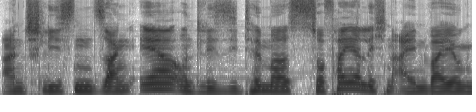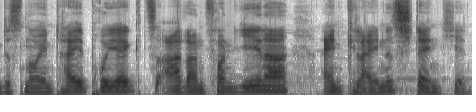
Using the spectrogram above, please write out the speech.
Anschließend sang er und Lizzie Timmers zur feierlichen Einweihung des neuen Teilprojekts Adern von Jena ein kleines Ständchen.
